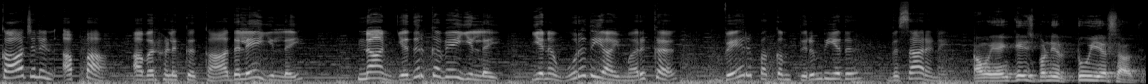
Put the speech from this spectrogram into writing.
காஜலின் அப்பா அவர்களுக்கு காதலே இல்லை நான் எதிர்க்கவே இல்லை என உறுதியாய் மறுக்க வேறு பக்கம் திரும்பியது விசாரணை. அவன் என்கேஜ் பண்ணி ஒரு டூ இயர்ஸ் ஆகுது.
